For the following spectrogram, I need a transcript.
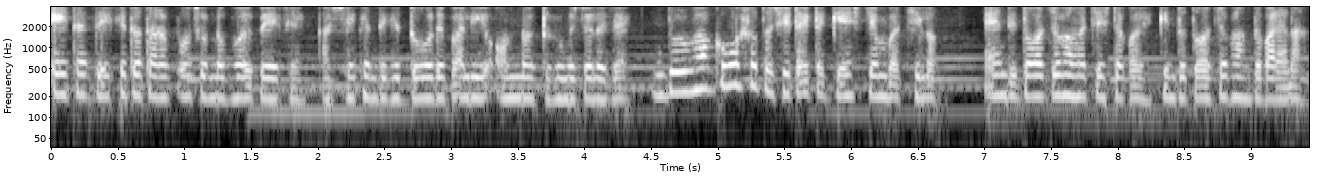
এটা দেখে তো তারা প্রচণ্ড ভয় পেয়ে যায় আর সেখান থেকে দৌড়ে পালিয়ে অন্য একটা রুমে চলে যায়। দুর্ভাগ্যবশত সেটা একটা গ্যাস চেম্বার ছিল। অ্যান্ডি দরজা ভাঙার চেষ্টা করে, কিন্তু দরজা ভাঙতে পারে না।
